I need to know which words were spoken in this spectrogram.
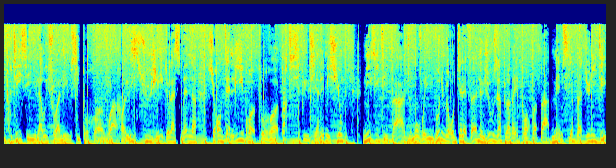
Écoutez, c'est là où il faut aller aussi pour euh, voir les sujets de la semaine sur antenne libre pour euh, participer aussi à l'émission. N'hésitez pas de m'envoyer vos numéros de téléphone. Je vous appellerai, pourquoi pas, même s'il n'y a pas d'unité.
